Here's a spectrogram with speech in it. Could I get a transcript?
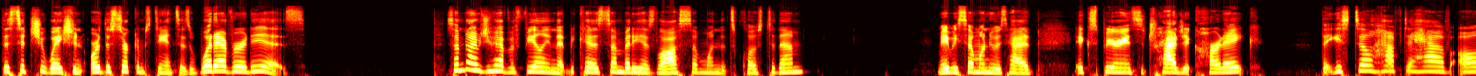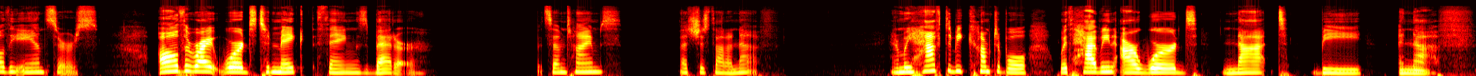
the situation or the circumstances, whatever it is. Sometimes you have a feeling that because somebody has lost someone that's close to them, maybe someone who has had experienced a tragic heartache, that you still have to have all the answers, all the right words to make things better. But sometimes that's just not enough. And we have to be comfortable with having our words not be enough.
